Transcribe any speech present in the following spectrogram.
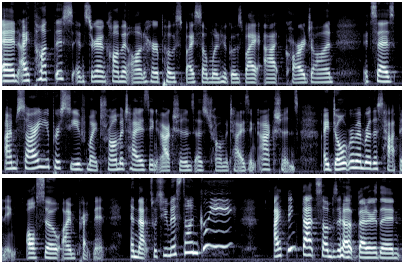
And I thought this Instagram comment on her post by someone who goes by at Carjohn, it says, I'm sorry you perceived my traumatizing actions as traumatizing actions. I don't remember this happening. Also, I'm pregnant. And that's what you missed on Glee. I think that sums it up better than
